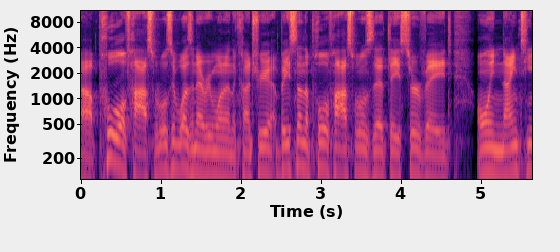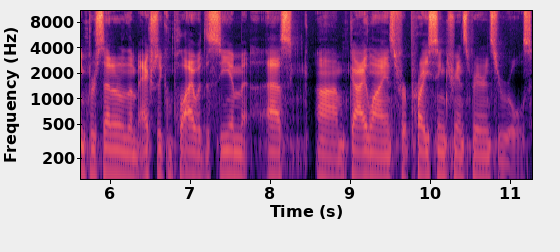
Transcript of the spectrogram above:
uh, pool of hospitals. It wasn't everyone in the country. Based on the pool of hospitals that they surveyed, only 19% of them actually comply with the CMS um, guidelines for pricing transparency rules.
